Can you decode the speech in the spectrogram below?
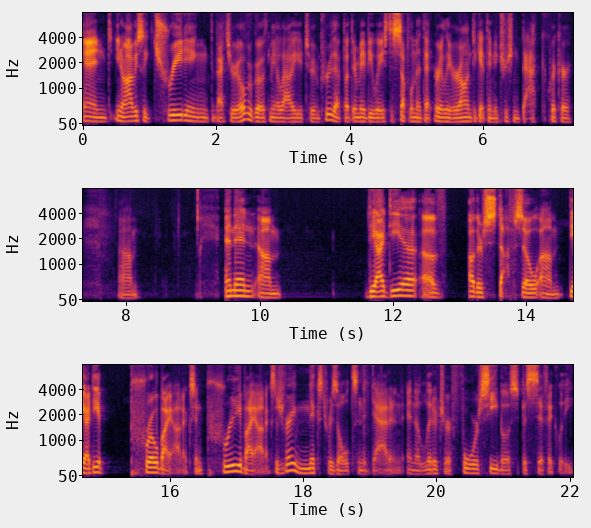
And, you know, obviously treating the bacterial overgrowth may allow you to improve that, but there may be ways to supplement that earlier on to get the nutrition back quicker. Um, and then um, the idea of other stuff. So, um, the idea probiotics and prebiotics. There's very mixed results in the data and, and the literature for SIBO specifically.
